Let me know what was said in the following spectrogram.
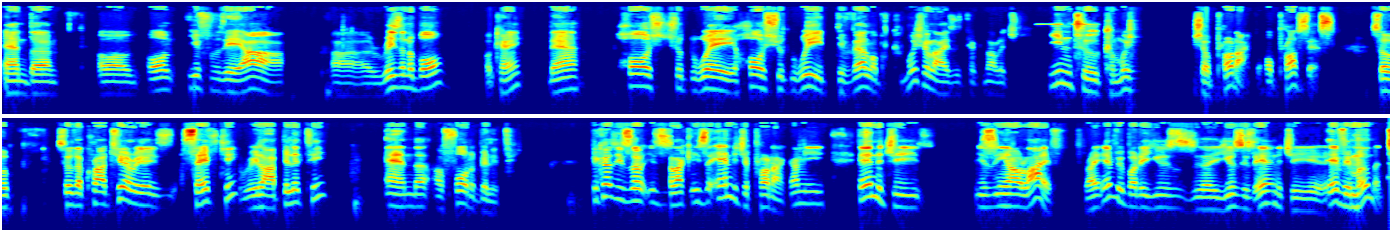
and um, or, or if they are uh, reasonable, okay, then how should we how should we develop commercialize technology into commercial product or process. So, so the criteria is safety, reliability, and affordability. Because it's a, it's like it's an energy product. I mean, energy is in our life, right? Everybody uses uh, uses energy every moment.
